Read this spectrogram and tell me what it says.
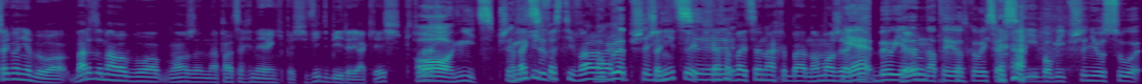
czego nie było? Bardzo mało było, może na palcach jednej ręki powiedzieć, witbiry jakieś. Które o, nic. Pszenicy, na takich festiwalach, w ogóle pszenicy... pszenicy Hefeweitzena chyba, no może Nie, był jeden na tej dodatkowej sesji, bo mi przyniósł, e,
